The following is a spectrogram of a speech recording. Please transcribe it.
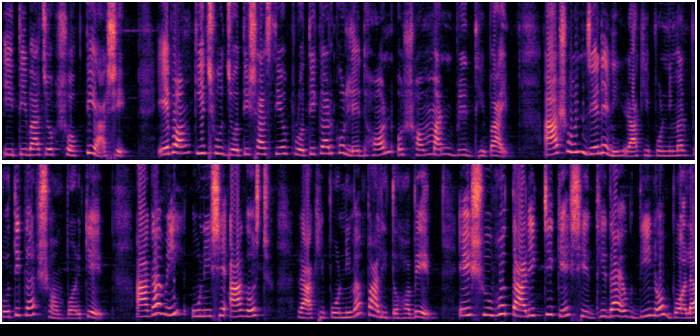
ইতিবাচক শক্তি আসে। এবং কিছু জ্যোতিষশাস্ত্রীয় প্রতিকার করলে ধন ও সম্মান বৃদ্ধি পায়। আসুন জেনে নিই রাখি পূর্ণিমার প্রতিকার সম্পর্কে। আগামী উনিশে আগস্ট রাখি পূর্ণিমা পালিত হবে। এই শুভ তারিখটিকে সিদ্ধিদায়ক দিনও বলা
